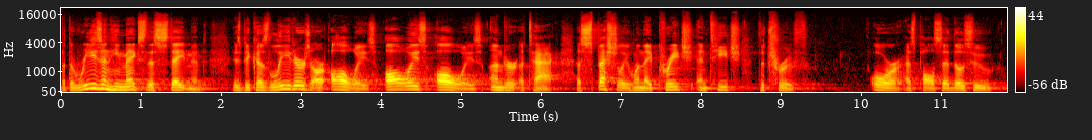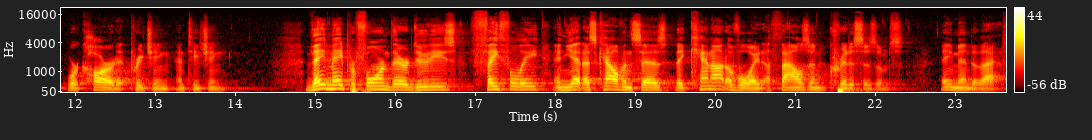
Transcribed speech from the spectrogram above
But the reason he makes this statement is because leaders are always, always, always under attack, especially when they preach and teach the truth. Or, as Paul said, those who work hard at preaching and teaching. They may perform their duties faithfully, and yet, as Calvin says, they cannot avoid a thousand criticisms. Amen to that.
